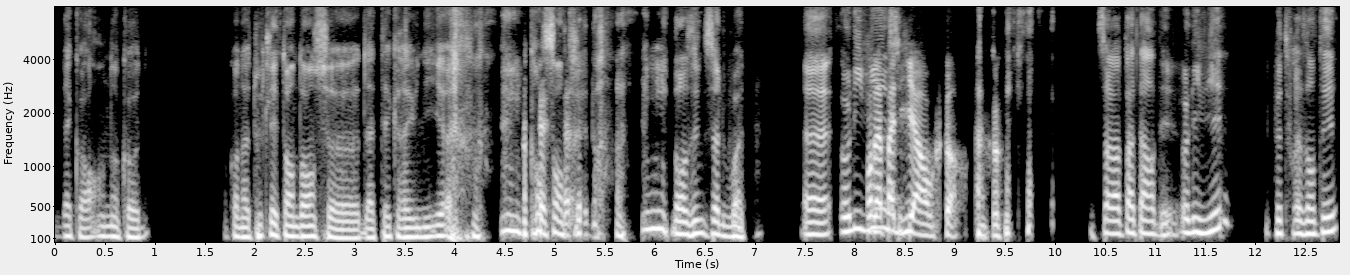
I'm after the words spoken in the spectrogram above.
d'accord, en no code. Donc, on a toutes les tendances euh, de la tech réunies, euh, concentrées dans, dans une seule boîte. Euh, Olivier, On n'a pas si- d'IA encore. ça va pas tarder. Olivier, tu peux te présenter?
